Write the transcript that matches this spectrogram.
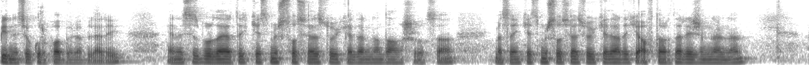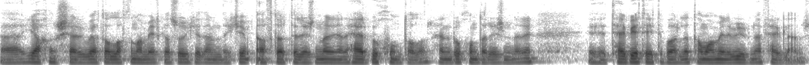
bir neçə qrupa bölə bilərik. Yəni siz burada əgər keçmiş sosialist ölkələrdən danışırıqsa, məsələn, keçmiş sosialist ölkələrdəki avtoritar rejimlərlə yaxın şərq və ya Latin Amerikası ölkələrindəki avtoritar rejimlər, yəni hərbi xuntalar, hərbi xunta rejimləri təbiət etibarilə tamamilə bir-birindən fərqlənir.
